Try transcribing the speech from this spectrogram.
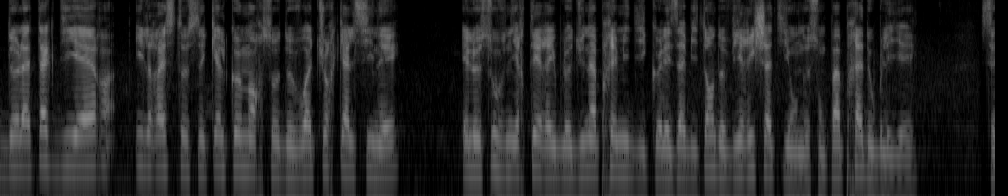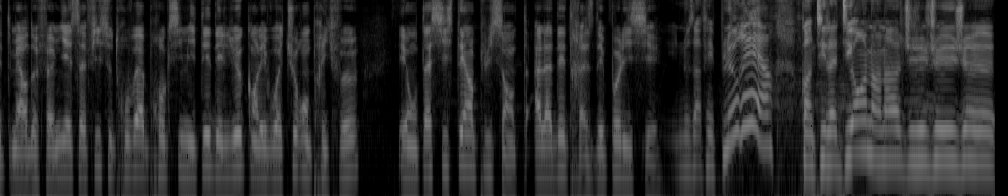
De l'attaque d'hier, il reste ces quelques morceaux de voitures calcinées et le souvenir terrible d'une après-midi que les habitants de Viry-Châtillon ne sont pas prêts d'oublier. Cette mère de famille et sa fille se trouvaient à proximité des lieux quand les voitures ont pris feu et ont assisté impuissantes à la détresse des policiers. Il nous a fait pleurer hein. quand il a dit oh non, non je, je, je,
